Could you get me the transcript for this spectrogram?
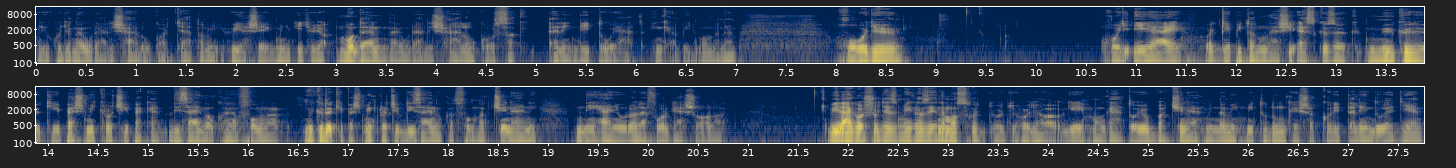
mondjuk, hogy a neurális hálók ami hülyeség, mondjuk így, hogy a modern neurális hálókorszak elindítóját, inkább így mondanám, hogy hogy AI vagy gépi tanulási eszközök működőképes mikrocsipeket dizájnokat fognak, működőképes mikrochip dizájnokat fognak csinálni néhány óra leforgása alatt. Világos, hogy ez még azért nem az, hogy, hogy, hogy a gép magától jobbat csinál, mint amit mi tudunk, és akkor itt elindul egy ilyen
